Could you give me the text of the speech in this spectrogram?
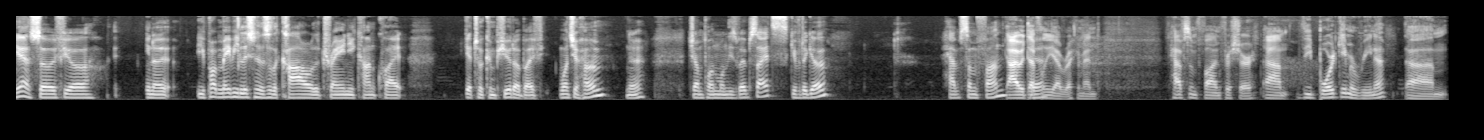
Yeah, so if you're, you know, you probably maybe listen to this in the car or the train, you can't quite get to a computer, but if once you're home, you know, jump on one of these websites, give it a go, have some fun. I would definitely yeah, recommend have some fun for sure. Um, the board game arena, um,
